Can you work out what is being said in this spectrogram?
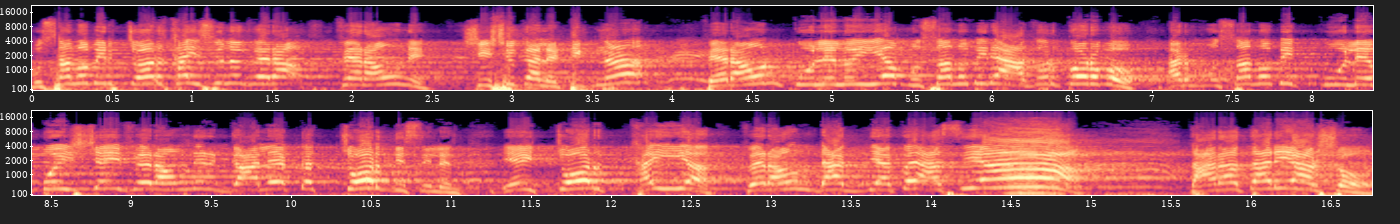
মুসানবীর চর খাইছিল ফেরা- ফেরাউনে। শিশুকালে, ঠিক না? ফেরাউন কুলে লইয়া মুসানবীর আদর করব। আর মুসানবী কুলে বৈশাই ফেরাউনের গালে একটা চর দিছিলেন। এই চর খাইয়া ফেরাউন ডাক দিয়া কয়, আসিয়া, তাড়াতাড়ি আসো।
